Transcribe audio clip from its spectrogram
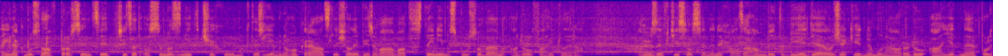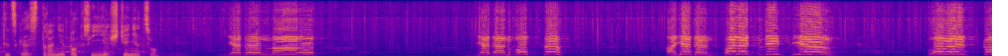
a jinak musela v prosinci 38 znít Čechům, kteří je mnohokrát slyšeli vyřvávat stejným způsobem Adolfa Hitlera. A Josef Tiso se nenechal zahambit, věděl, že k jednomu národu a jedné politické straně patří ještě něco. Jeden národ, jeden vodca a jeden konečný cíl. Slovensko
